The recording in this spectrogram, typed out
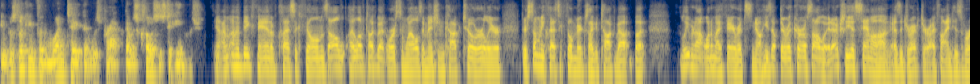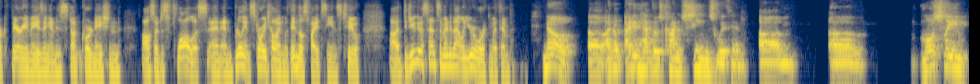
it was looking for the one take that was perhaps that was closest to English. Yeah, I'm, I'm a big fan of classic films. I'll I love talking about Orson Welles. I mentioned Cocteau earlier. There's so many classic filmmakers I could talk about, but believe it or not, one of my favorites, you know, he's up there with Kurosawa. It actually is Sammo Hung as a director. I find his work very amazing and his stunt coordination also just flawless and, and brilliant storytelling within those fight scenes too. Uh, did you get a sense of any of that when you were working with him? No, uh, I don't. I didn't have those kind of scenes with him. Um, uh, mostly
